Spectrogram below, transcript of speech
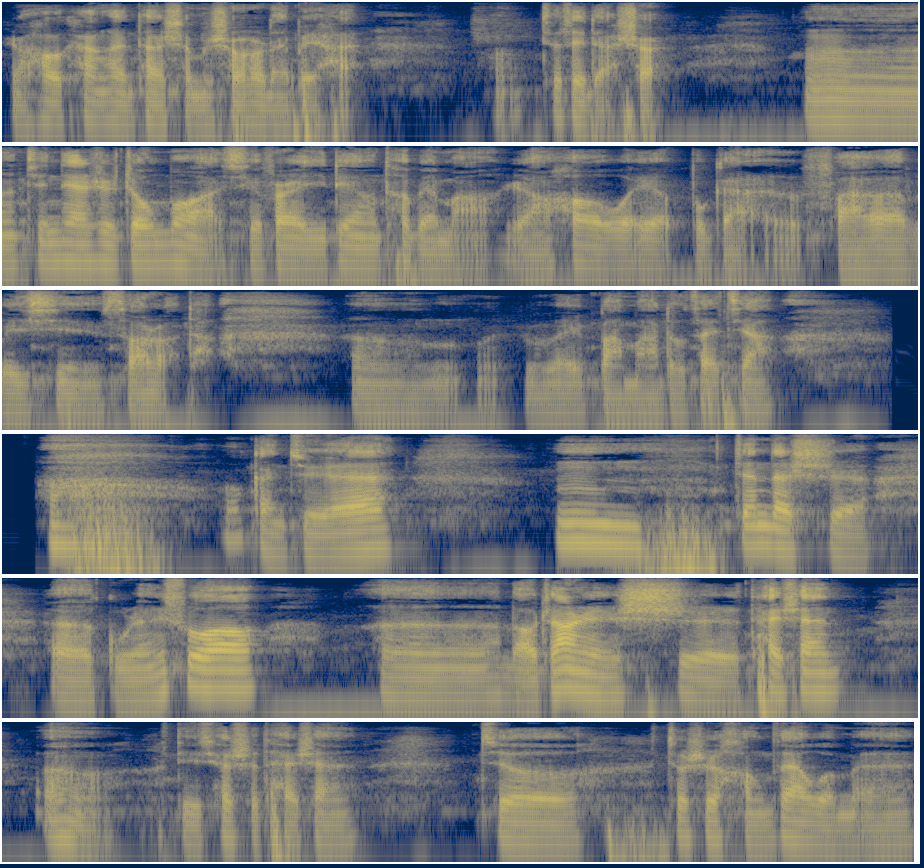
然后看看他什么时候来北海。嗯，就这点事儿。嗯，今天是周末，媳妇儿一定特别忙，然后我也不敢发微信骚扰她。嗯，因为爸妈都在家。啊，我感觉，嗯，真的是，呃，古人说，嗯，老丈人是泰山，嗯，的确是泰山，就就是横在我们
